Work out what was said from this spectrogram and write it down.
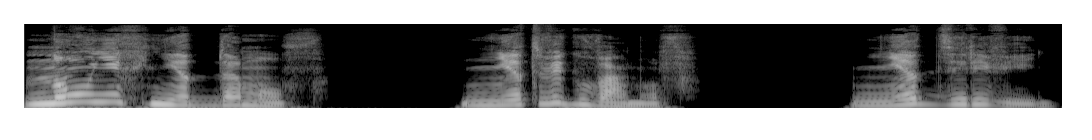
Но у них нет домов, нет вигвамов, нет деревень.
